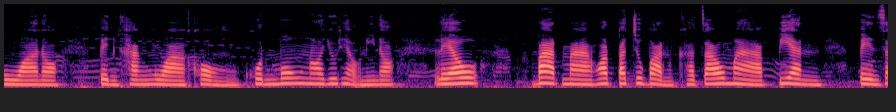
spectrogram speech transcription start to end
งัวเนาะเป็นคังงัวของคนมงเนาะอยู่แถวนี้เนาะแล้วบาดมาฮอดปัจจุบันเขาเจ้ามาเปลี่ยนเป็นส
